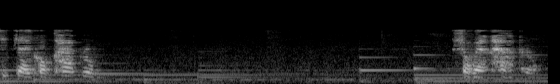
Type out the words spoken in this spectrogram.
จิตใจของข้าพระองค์แสวงหาพระองค์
